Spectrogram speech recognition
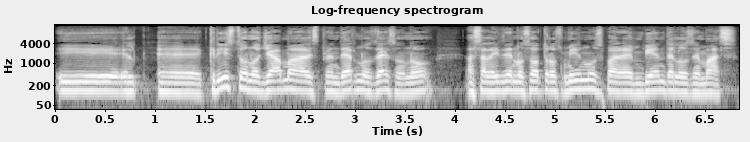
Y el, eh, Cristo nos llama a desprendernos de eso, ¿no? A salir de nosotros mismos para el bien de los demás.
